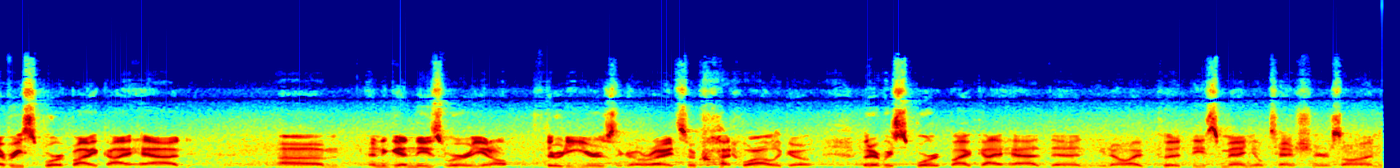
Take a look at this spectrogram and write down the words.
every sport bike I had, um, and again, these were, you know, 30 years ago, right? So quite a while ago. But every sport bike I had then, you know, I'd put these manual tensioners on.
